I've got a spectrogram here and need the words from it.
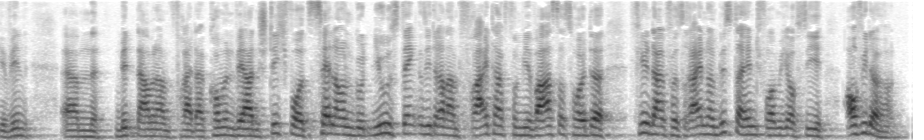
Gewinn, ähm, am Freitag kommen werden. Stichwort Seller und Good News. Denken Sie dran, am Freitag von mir war es das heute. Vielen Dank fürs Reinhören. Bis dahin, ich freue mich auf Sie. Auf Wiederhören.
